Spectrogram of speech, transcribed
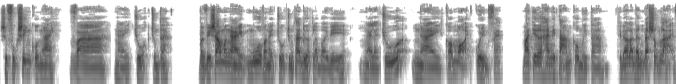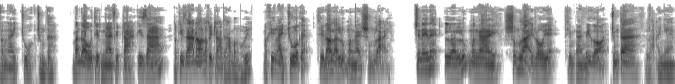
sự phục sinh của Ngài và Ngài chuộc chúng ta. Bởi vì sao mà Ngài mua và Ngài chuộc chúng ta được là bởi vì Ngài là Chúa, Ngài có mọi quyền phép. Matthew 28 câu 18 thì đó là đấng đã sống lại và Ngài chuộc chúng ta. Ban đầu thì Ngài phải trả cái giá và cái giá đó là phải trả giá bằng huyết. Mà khi Ngài chuộc ấy thì đó là lúc mà Ngài sống lại. Cho nên ấy là lúc mà Ngài sống lại rồi ấy thì Ngài mới gọi chúng ta là anh em.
